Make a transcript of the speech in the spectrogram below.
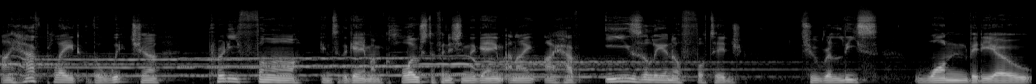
I have played The Witcher pretty far into the game. I'm close to finishing the game and I, I have easily enough footage to release one video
